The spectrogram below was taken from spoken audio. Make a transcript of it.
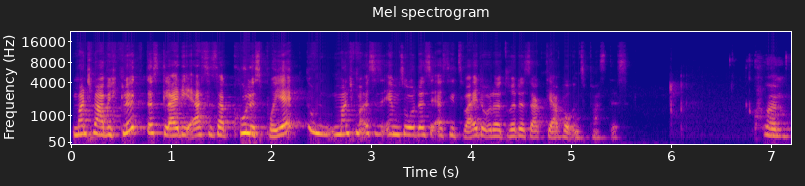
manchmal habe ich Glück, dass gleich die erste sagt, cooles Projekt. Und manchmal ist es eben so, dass erst die zweite oder dritte sagt, ja, bei uns passt es. Cool,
